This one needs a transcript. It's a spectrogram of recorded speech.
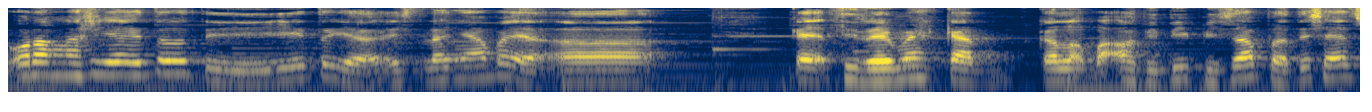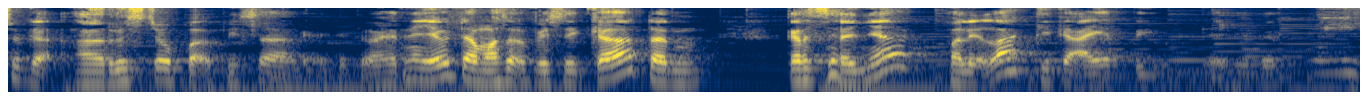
orang Asia itu di itu ya istilahnya apa ya uh, kayak diremehkan. Kalau Pak Habibie bisa berarti saya juga harus coba bisa kayak gitu. Akhirnya ya udah masuk fisika dan kerjanya balik lagi ke IT kayak gitu. Wih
